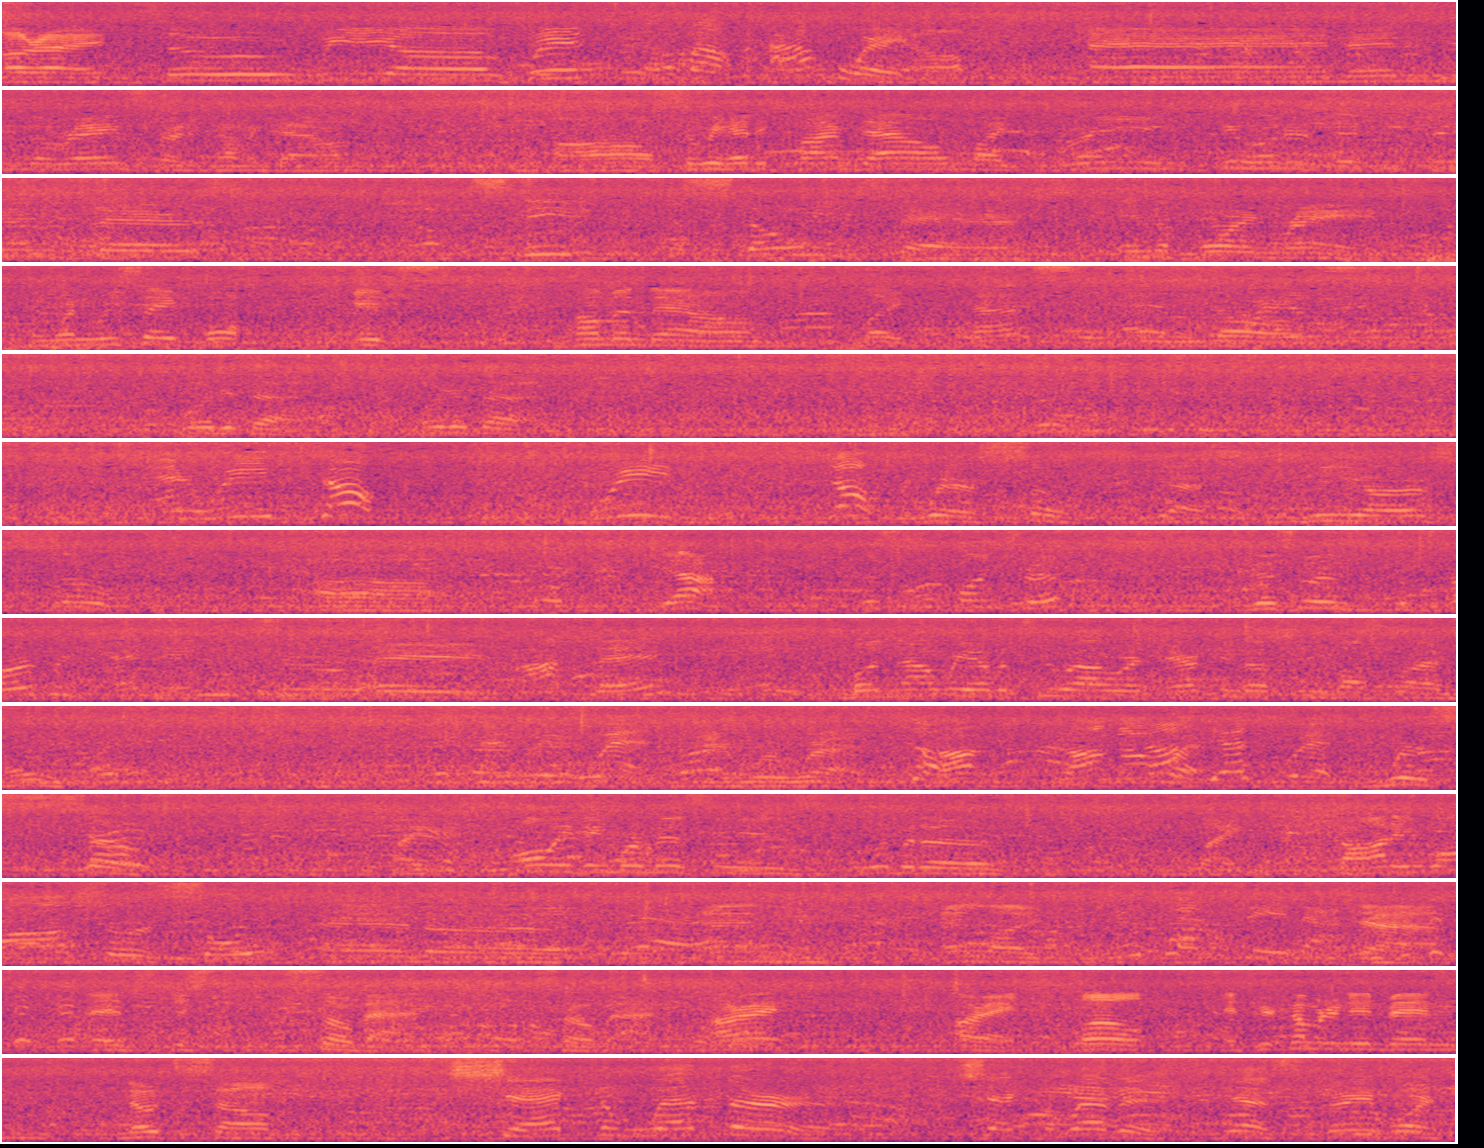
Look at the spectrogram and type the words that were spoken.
All right, so we uh, went about halfway up, and then the rain started coming down. Uh, so we had to climb down like three, 250, 300 stairs, steep, stony stairs in the pouring rain. And when we say pour, it's coming down like cats and dogs. Look at that. Look at that. And we soak. We're soaked. Yes, we are soaked. Uh, yeah, this was a fun trip. This was the perfect ending to a hot day, but now we have a two-hour air-conditioned bus ride home, And we're wet. and we're wet. So- Not, not, not Not wet. just wet. We're soaked. Like, only thing we're missing is a little bit of like body wash or soap and uh, Yeah. and and like That. Yeah, it's just so bad, so bad. All right, all right. Well, if you're coming to Ninh Binh, note to self: check the weather. Check the weather. Yes, very important.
